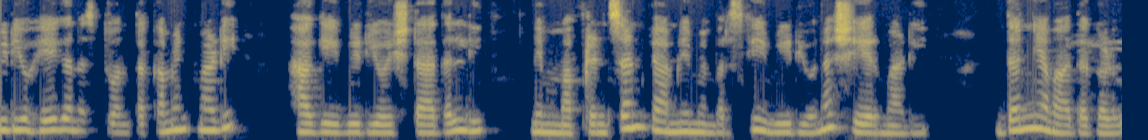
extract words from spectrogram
ವಿಡಿಯೋ ಹೇಗನ್ನಿಸ್ತು ಅಂತ ಕಮೆಂಟ್ ಮಾಡಿ. ಹಾಗೆ ಈ ವಿಡಿಯೋ ಇಷ್ಟ ಆದಲ್ಲಿ ನಿಮ್ಮ ಫ್ರೆಂಡ್ಸ್ ಅಂಡ್ ಫ್ಯಾಮಿಲಿ ಮೆಂಬರ್ಸ್ಗೆ ಈ ವಿಡಿಯೋನ ಶೇರ್ ಮಾಡಿ. ಧನ್ಯವಾದಗಳು.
